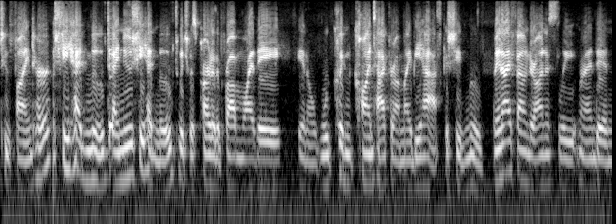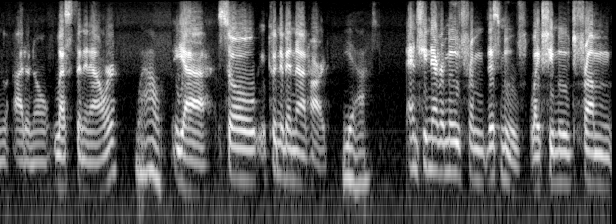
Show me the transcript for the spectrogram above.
to find her. She had moved. I knew she had moved, which was part of the problem why they, you know, couldn't contact her on my behalf because she'd moved. I mean, I found her honestly, Miranda, in I don't know, less than an hour. Wow. Yeah, so it couldn't have been that hard. Yeah. And she never moved from this move. Like she moved from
